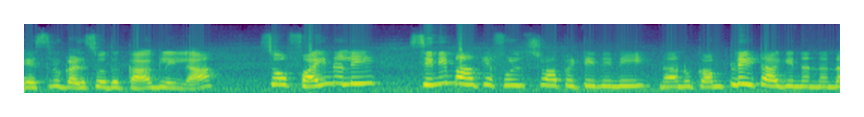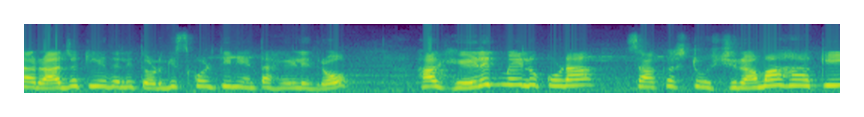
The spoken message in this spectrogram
ಹೆಸರು ಗಳಿಸೋದಕ್ಕಾಗಲಿಲ್ಲ. ಸೊ ಫೈನಲಿ ಸಿನಿಮಾಕ್ಕೆ ಫುಲ್ ಸ್ಟಾಪ್ ಇಟ್ಟಿದ್ದೀನಿ. ನಾನು ಕಂಪ್ಲೀಟ್ ಆಗಿ ನನ್ನನ್ನು ರಾಜಕೀಯದಲ್ಲಿ ತೊಡಗಿಸ್ಕೊಳ್ತೀನಿ ಅಂತ ಹೇಳಿದ್ರು. ಹಾಗೆ ಹೇಳಿದ ಮೇಲೂ ಕೂಡ ಸಾಕಷ್ಟು ಶ್ರಮ ಹಾಕಿ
